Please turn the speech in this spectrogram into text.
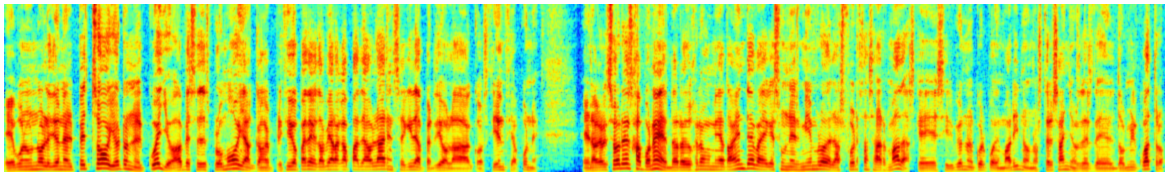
Eh, bueno, uno le dio en el pecho y otro en el cuello. Ave se desplomó y aunque al principio parece que todavía era capaz de hablar, enseguida perdió la conciencia, pone. El agresor es japonés, lo redujeron inmediatamente, vaya que es un exmiembro de las Fuerzas Armadas, que sirvió en el cuerpo de marino unos tres años, desde el 2004.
